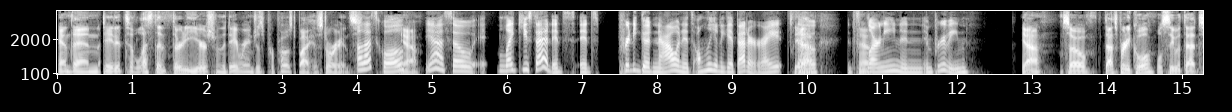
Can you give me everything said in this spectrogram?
and then dated to less than 30 years from the date ranges proposed by historians Oh, that's cool. Yeah. yeah. So, like you said, it's it's pretty good now, and it's only going to get better, right? So Yeah. it's Yeah. learning and improving. Yeah. So that's pretty cool. We'll see what that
